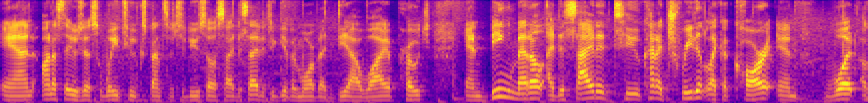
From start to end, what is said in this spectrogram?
and honestly, it was just way too expensive to do so, so I decided to give it more of a DIY approach. And being metal, I decided to kind of treat it like a car and what a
